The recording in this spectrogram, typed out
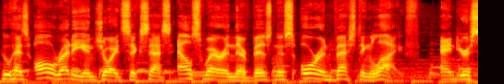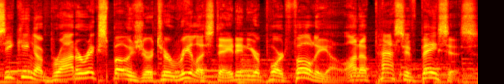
who has already enjoyed success elsewhere in their business or investing life, and you're seeking a broader exposure to real estate in your portfolio on a passive basis,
